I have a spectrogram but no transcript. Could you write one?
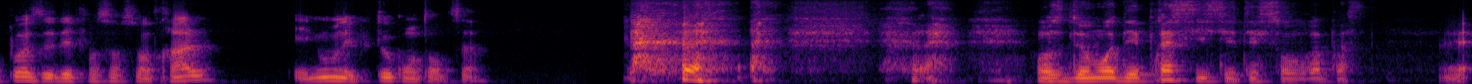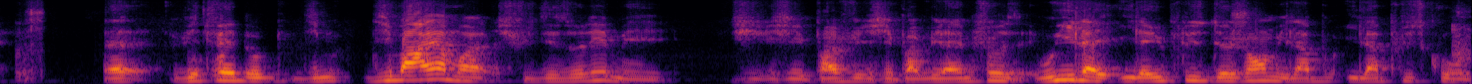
poste de défenseur central et nous, on est plutôt content de ça. on se demandait presque si c'était son vrai poste. Euh, vite fait, donc, Di, Maria, moi, je suis désolé, mais j'ai pas, vu, pas vu la même chose. Oui, il a, il a eu plus de jambes, il a, il a plus couru.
